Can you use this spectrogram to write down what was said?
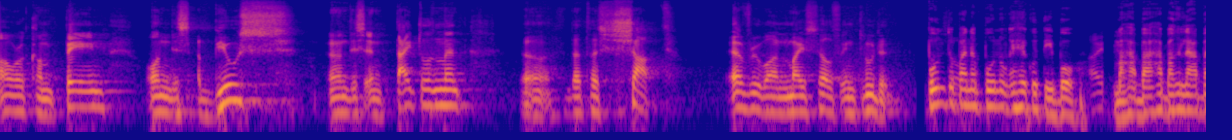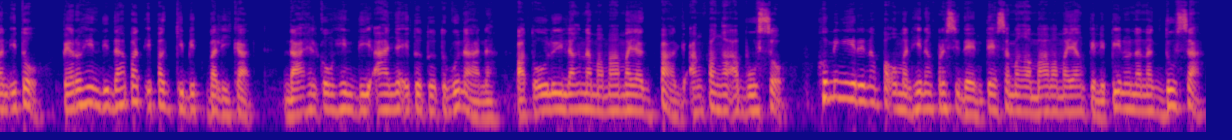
our campaign on this abuse and this entitlement uh, that has shocked everyone, myself included. Punto pa ng punong ehekutibo, mahaba-habang laban ito pero hindi dapat ipagkibit balikat. Dahil kung hindi anya itututugunan, patuloy lang na mamamayagpag ang pang-aabuso. Humingi rin ng paumanhin ng presidente sa mga mamamayang Pilipino na nagdusa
